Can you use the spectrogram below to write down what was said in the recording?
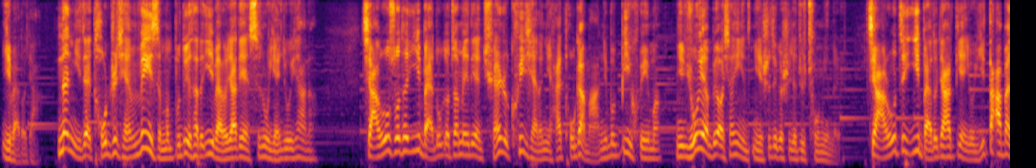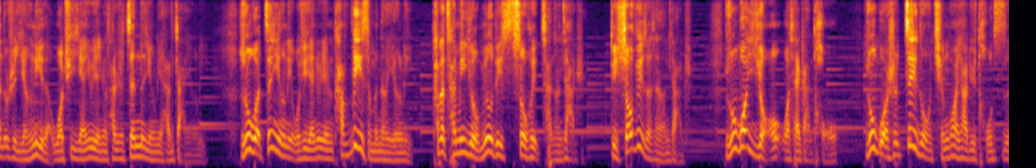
一百多家。那你在投之前，为什么不对他的一百多家店深入研究一下呢？假如说他一百多个专卖店全是亏钱的，你还投干嘛？你不必亏吗？你永远不要相信你是这个世界最聪明的人。假如这一百多家店有一大半都是盈利的，我去研究研究它是真的盈利还是假盈利。如果真盈利，我去研究研究它为什么能盈利，它的产品有没有对社会产生价值，对消费者产生价值。如果有，我才敢投。如果是这种情况下去投资，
